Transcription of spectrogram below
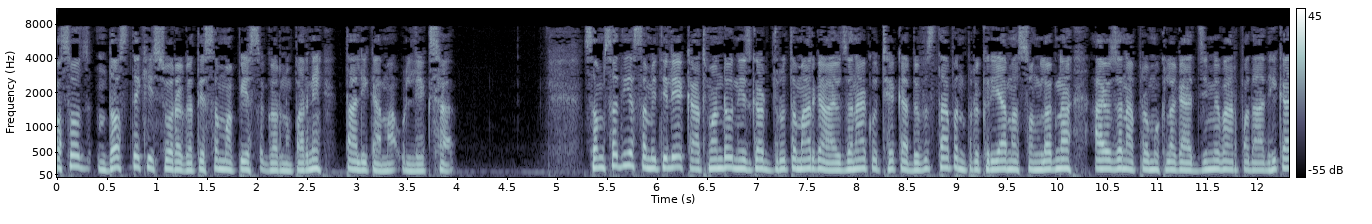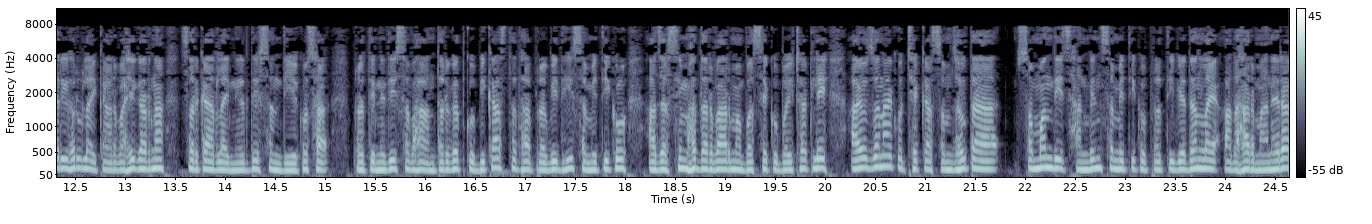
असोज दसदेखि सोह्र गतेसम्म पेश गर्नुपर्ने तालिकामा उल्लेख छ। संसदीय समितिले काठमाण्डु निजगढ़ द्रुतमार्ग आयोजनाको ठेक्का व्यवस्थापन प्रक्रियामा संलग्न आयोजना प्रमुख लगायत जिम्मेवार पदाधिकारीहरूलाई कार्यवाही गर्न सरकारलाई निर्देशन दिएको छ। प्रतिनिधि सभा अन्तर्गतको विकास तथा प्रविधि समितिको आज सिंहदरबारमा बसेको बैठकले आयोजनाको ठेक्का सम्झौता सम्बन्धी छानबिन समितिको प्रतिवेदनलाई आधार मानेर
